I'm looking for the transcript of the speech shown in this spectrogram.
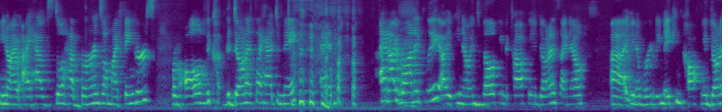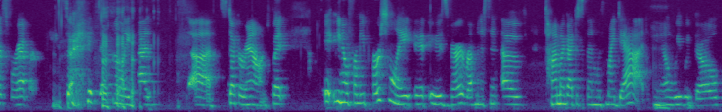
you know, I, I, have still have burns on my fingers from all of the, the donuts I had to make. And, and ironically, I, you know, in developing the coffee and donuts, I know, uh, you know, we're going to be making coffee and donuts forever. So it definitely has uh, stuck around. But, it, you know, for me personally, it is very reminiscent of time I got to spend with my dad. You know, we would go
